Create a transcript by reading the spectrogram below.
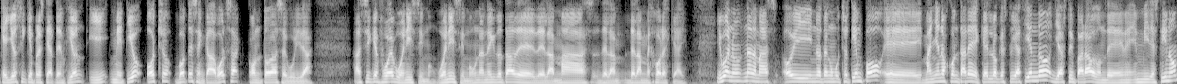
que yo sí que presté atención y metió ocho botes en cada bolsa con toda seguridad. Así que fue buenísimo, buenísimo, una anécdota de, las más, de, de, las mejores que hay. Y bueno, nada más, hoy no tengo mucho tiempo, eh, mañana os contaré qué es lo que estoy haciendo, ya estoy parado donde, en mi destino,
